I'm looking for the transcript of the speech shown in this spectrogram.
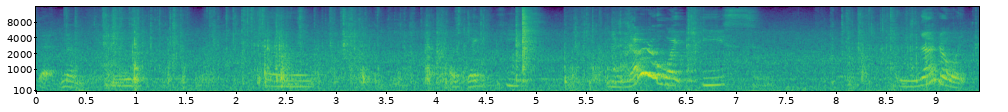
that number two. Um, a white piece. Another white piece. Another white piece.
